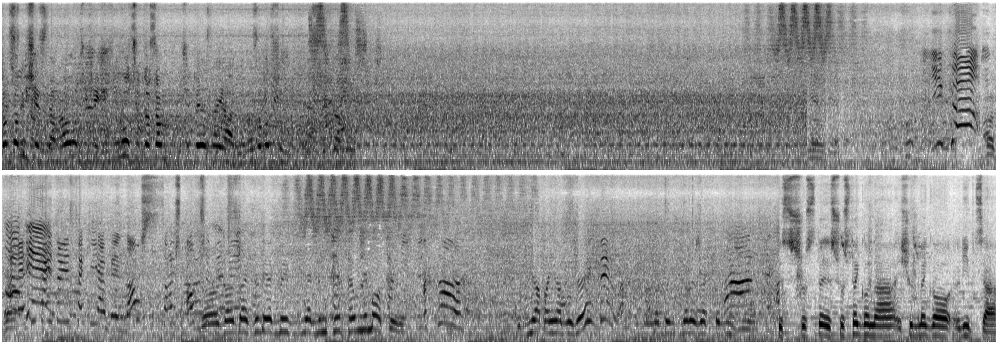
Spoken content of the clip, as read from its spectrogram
to co mi się zdawało, czy się śniło, czy to są, czy to jest na jawie. No zobaczymy. Ale tutaj to jest taki jakby nos, coś, oczy. No to tak wtedy jakby, jakbym się pełny mocy. Aha, Była Pani na górze? była. No to zależy jak to widzi. Z 6, z 6 na 7 lipca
